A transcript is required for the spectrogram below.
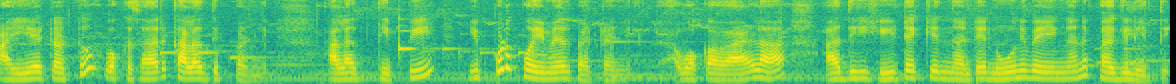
అయ్యేటట్టు ఒకసారి కల తిప్పండి. అలా తిప్పి ఇప్పుడు పొయ్యి మీద పెట్టండి. ఒకవేళ అది హీట్ ఎక్కిందంటే నూనె వేయంగానే పగిలిద్ది.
